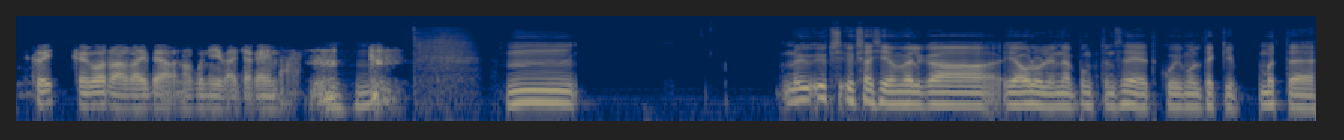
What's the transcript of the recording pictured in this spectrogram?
et kõike korraga ei pea nagunii välja käima mm. -hmm. Mm, no üks, üks asi on veel ka ja oluline punkt on see, et kui mul tekib mõte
